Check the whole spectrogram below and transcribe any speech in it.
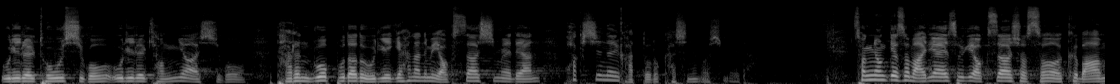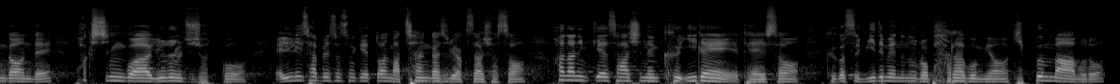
우리를 도우시고 우리를 격려하시고 다른 무엇보다도 우리에게 하나님의 역사하심에 대한 확신을 갖도록 하시는 것입니다. 성령께서 마리아의 속에 역사하셔서 그 마음 가운데 확신과 유를 주셨고 엘리사벳의 속에 또한 마찬가지로 역사하셔서 하나님께서 하시는 그 일에 대해서 그것을 믿음의 눈으로 바라보며 기쁜 마음으로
